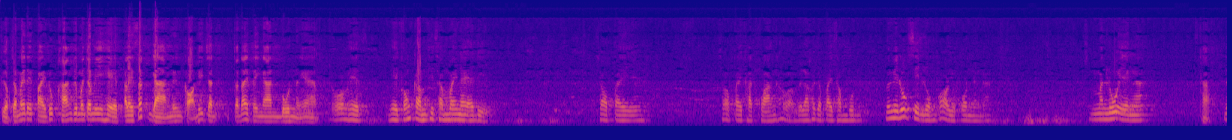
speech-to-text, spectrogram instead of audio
เกือบจะไม่ได้ไปทุกครั้ง คือมันจะมีเหตุอะไรสักอย่างหนึ่งก่อนที่จะจะได้ไปงานบุญอย่างเงี้ยครับโอ้เหตุเหตุของกรรมที่ทำไว้ในอดีต ชอบไป ชอบไปขัดขวางเขาอะเวลาเขาจะไปทำบุญ มันมีลูกศิษย์หลวงพ่ออยู่คนหนึ่งนะมันรู้เองนะครับ ใน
